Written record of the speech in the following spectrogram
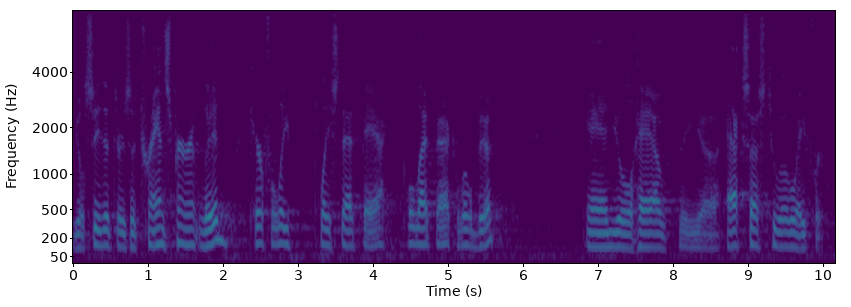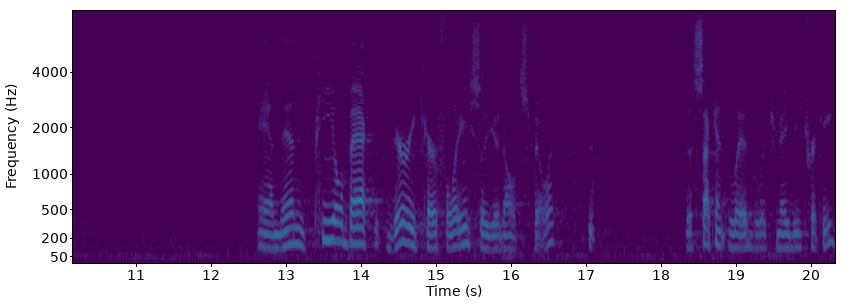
you'll see that there's a transparent lid. Carefully place that back, pull that back a little bit, and you'll have the uh, access to a wafer. And then peel back very carefully so you don't spill it. the second lid, which may be tricky,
